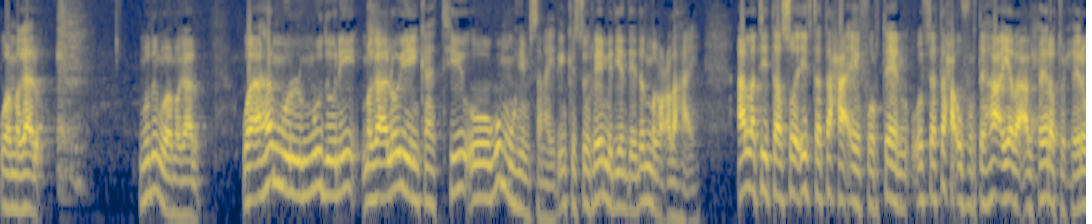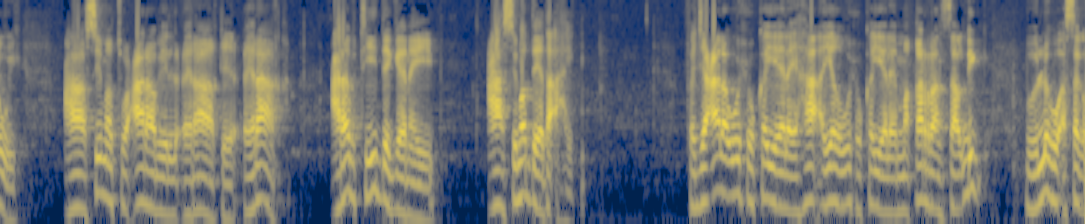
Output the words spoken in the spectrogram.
waa magaalo. Mudun waa magaalo wa ahamu lmuduni magaalooyinka tii ugu muhiimsanayd inkastoo reer madyan dee dad magacood ahaayeen allatii taasoo iftataxa ay furteen iftataxa uu furtay ha iyada alxiiratu xiiro wey caasimatu carabi lciraaqi ciraaq carabtii deganayd caasimadeeda ahayd. Fa jacala wuxuu ka yeelay ha iyada wuxuu ka yeelay maqaran saldhig buu lahu asaga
